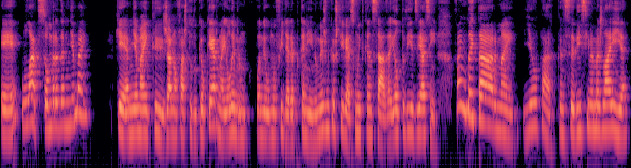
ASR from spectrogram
é o lado sombra da minha mãe que é a minha mãe que já não faz tudo o que eu quero, não é? Eu lembro-me quando eu, o meu filho era pequenino, mesmo que eu estivesse muito cansada, ele podia dizer assim: vai-me deitar, mãe. E eu, pá, cansadíssima, mas lá ia.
